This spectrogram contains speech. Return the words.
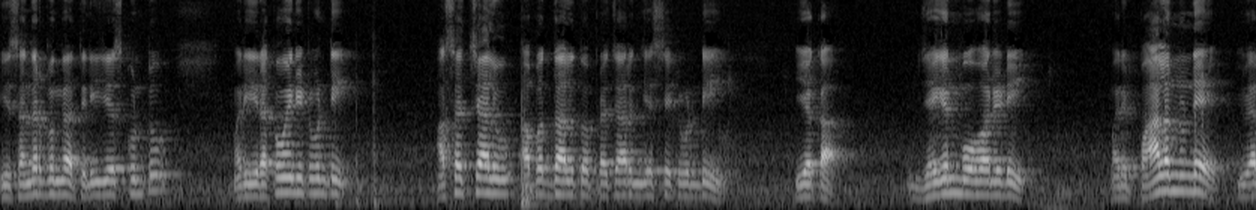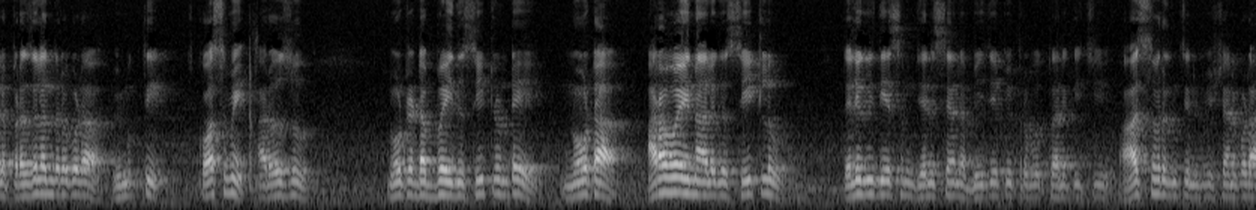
ఈ సందర్భంగా తెలియజేసుకుంటూ మరి ఈ రకమైనటువంటి అసత్యాలు అబద్ధాలతో ప్రచారం చేసేటువంటి ఈ యొక్క జగన్మోహన్ రెడ్డి మరి పాలన నుండే ఈవేళ ప్రజలందరూ కూడా విముక్తి కోసమే ఆ రోజు నూట డెబ్బై ఐదు సీట్లుంటే నూట అరవై నాలుగు సీట్లు తెలుగుదేశం జనసేన బీజేపీ ప్రభుత్వానికి ఇచ్చి ఆశీర్వదించిన విషయాన్ని కూడా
